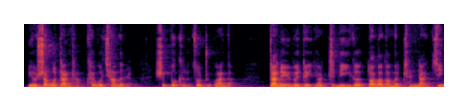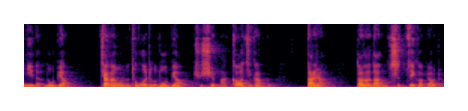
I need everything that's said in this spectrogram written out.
没有上过战场、开过枪的人是不可能做主官的。战略预备队要制定一个端到端的成长经历的路标，将来我们通过这个路标去选拔高级干部。当然，端到端是最高标准，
